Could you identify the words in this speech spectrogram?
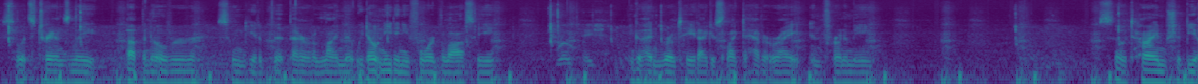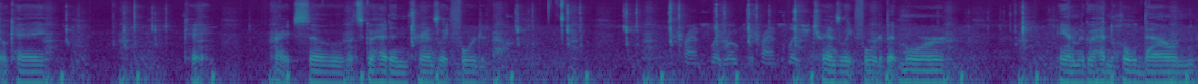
So let's translate up and over so we can get a bit better alignment. We don't need any forward velocity. Rotation. Go ahead and rotate. I just like to have it right in front of me. So time should be okay. Okay. Alright, so let's go ahead and translate forward. Translation. Translate forward a bit more. And I'm going to go ahead and hold down,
